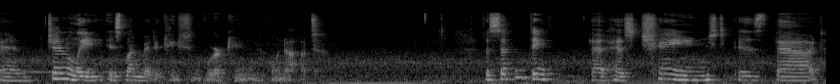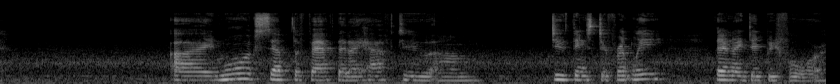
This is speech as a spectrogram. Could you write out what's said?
and generally is my medication working or not. The second thing that has changed is that I more accept the fact that I have to um, do things differently than I did before.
